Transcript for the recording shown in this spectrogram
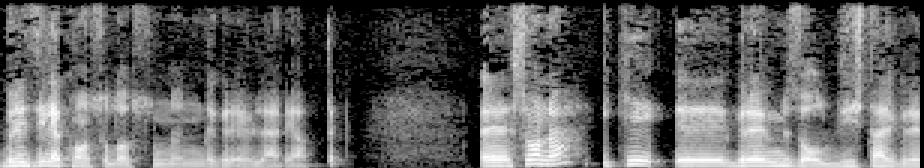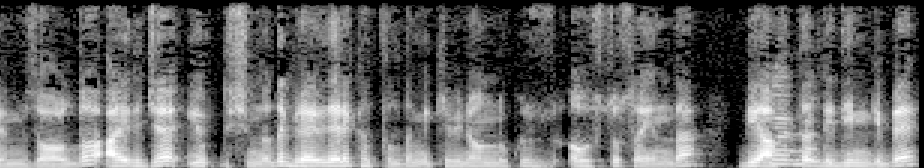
Brezilya Konsolosluğu'nun önünde grevler yaptık. Ee, sonra iki e, grevimiz oldu, dijital grevimiz oldu. Ayrıca yurt dışında da grevlere katıldım. 2019 Ağustos ayında bir Hı hafta hı. dediğim gibi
